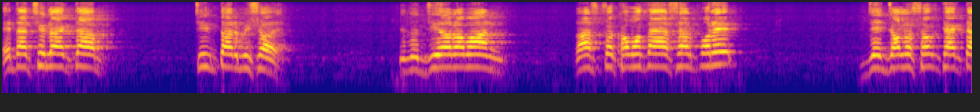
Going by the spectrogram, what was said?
এটা ছিল একটা চিন্তার বিষয়। কিন্তু জিয়া রহমান রাষ্ট্র ক্ষমতায় আসার পরে যে জনসংখ্যা একটা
